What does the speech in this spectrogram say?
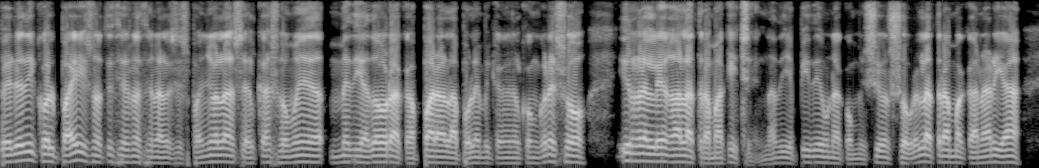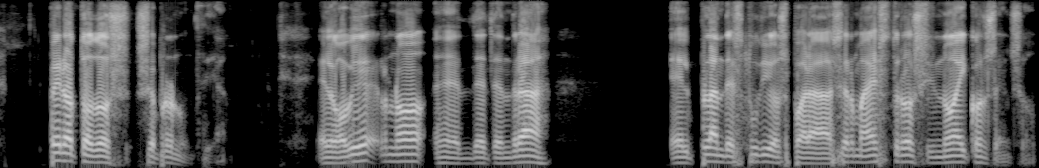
Periódico El País, Noticias Nacionales Españolas, el caso mediador acapara la polémica en el Congreso y relega la trama Kitchen. Nadie pide una comisión sobre la trama canaria, pero todos se pronuncian. El gobierno eh, detendrá el plan de estudios para ser maestros si no hay consenso.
